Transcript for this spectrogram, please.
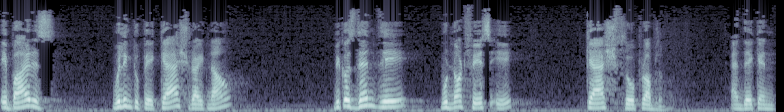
a buyer is willing to pay cash right now because then they would not face a cash flow problem and they can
